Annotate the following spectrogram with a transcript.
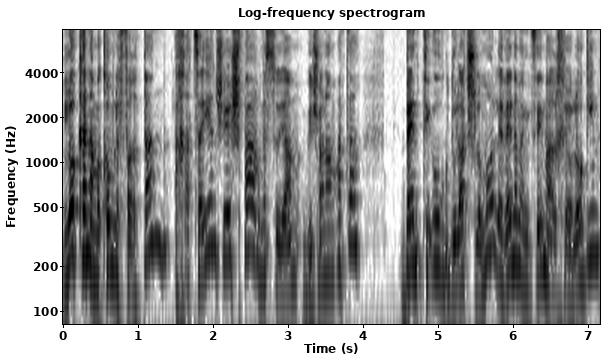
לא כאן המקום לפרטן, אך אציין שיש פער מסוים, בלשון המעטה, בין תיאור גדולת שלמה לבין הממצאים הארכיאולוגיים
